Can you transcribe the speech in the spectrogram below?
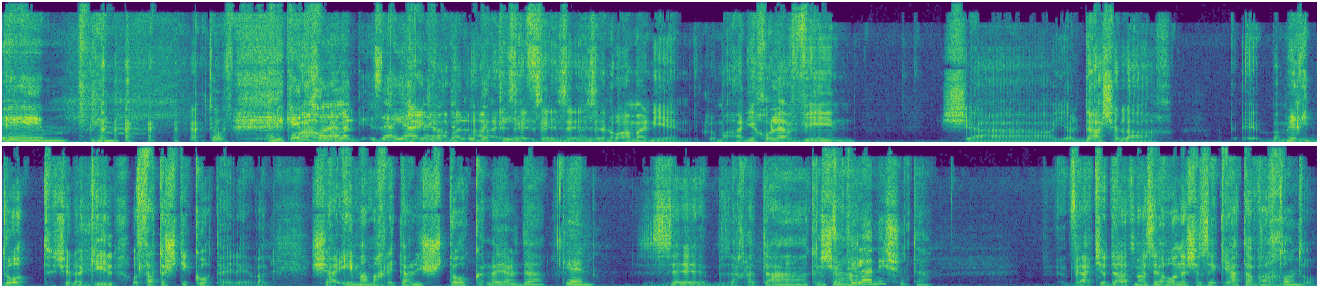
אמ, כן. טוב, אני כן יכולה זה היה מאוד נקודתי אה, זה, אצלי. זה, זה, אבל- זה נורא מעניין. כלומר, אני יכול להבין שהילדה שלך, אה, במרידות של הגיל, עושה את השתיקות האלה, אבל שהאימא מחליטה לשתוק על הילדה, כן, זה, זה החלטה קשה. רציתי להעניש אותה. ואת יודעת מה זה העונש הזה, כי את עברת נכון. אותו.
